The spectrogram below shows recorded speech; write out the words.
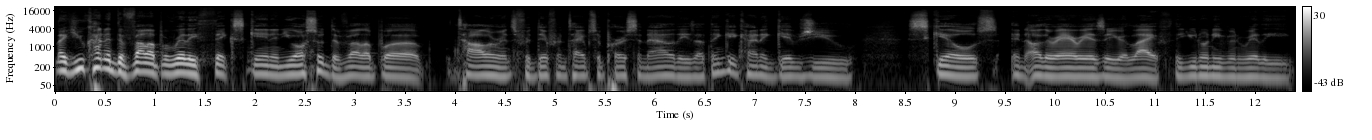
like you kind of develop a really thick skin and you also develop a tolerance for different types of personalities. I think it kind of gives you skills in other areas of your life that you don't even really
